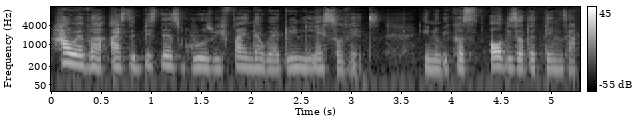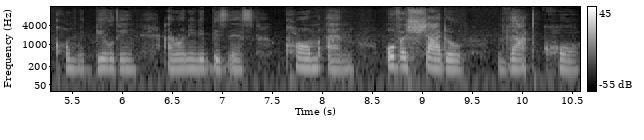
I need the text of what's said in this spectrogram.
However, as the business grows, we find that we are doing less of it, you know, because all these other things that come with building and running a business come and overshadow that core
